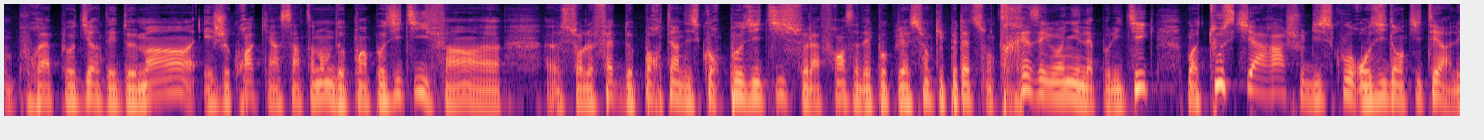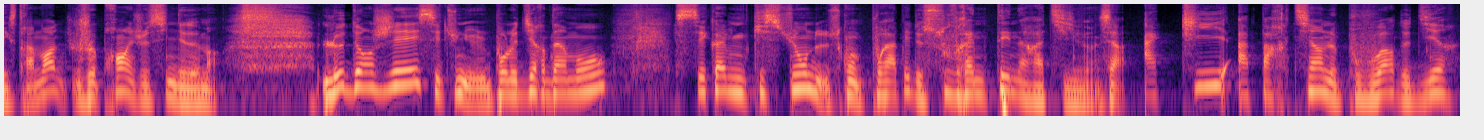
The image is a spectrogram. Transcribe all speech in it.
On pourrait applaudir des deux mains, et je crois qu'il y a un certain nombre de points positifs hein, sur le fait de porter un discours positif sur la France à des populations qui peut-être sont très éloignées de la politique. Moi, tout ce qui arrache le discours aux identitaires à l'extrême droite, je prends et je signe des deux mains. Le danger, c'est une, pour le dire d'un mot, c'est quand même une question de ce qu'on pourrait appeler de souveraineté narrative. C'est-à-dire à qui appartient le pouvoir de dire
